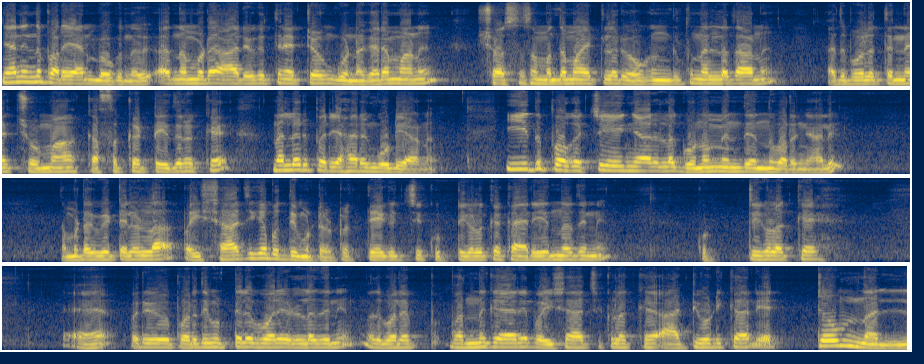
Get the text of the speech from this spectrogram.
ഞാൻ ഇന്ന് പറയാൻ പോകുന്നത് അത് നമ്മുടെ ആരോഗ്യത്തിന് ഏറ്റവും ഗുണകരമാണ്. ശ്വാസ സംബന്ധമായിട്ടുള്ള രോഗങ്ങൾക്ക് നല്ലതാണ്. അതുപോലെ തന്നെ ചുമ കഫക്കെട്ട് ഇതിനൊക്കെ നല്ലൊരു പരിഹാരം കൂടിയാണ്. ഈ ഇത് പുകച്ചു കഴിഞ്ഞാലുള്ള ഗുണം എന്ത് എന്ന് പറഞ്ഞാൽ നമ്മുടെ വീട്ടിലുള്ള പൈശാചിക ബുദ്ധിമുട്ടുകൾ പ്രത്യേകിച്ച് കുട്ടികൾക്ക് കരയുന്നതിന് കുട്ടികളൊക്കെ ഒരു പൊറുതിമുട്ടൽ പോലെ ഉള്ളതിന് അതുപോലെ വന്നു കയറിയ പൈശാചുക്കളൊക്കെ ആട്ടി ഓടിക്കാൻ ഏറ്റവും നല്ല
